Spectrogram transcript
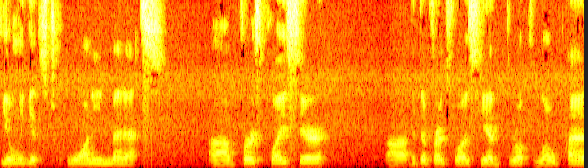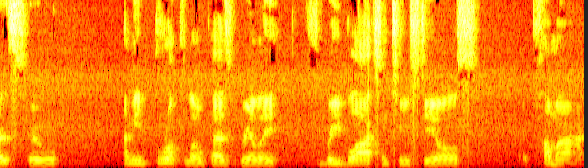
He only gets 20 minutes. Um, first place here. Uh, the difference was he had Brook Lopez, who, I mean, Brook Lopez really three blocks and two steals. Like, come on.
